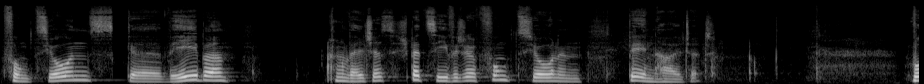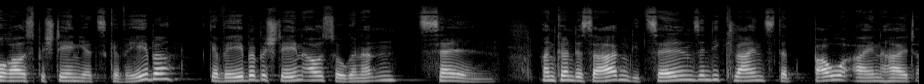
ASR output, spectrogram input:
Funktionsgewebe, welches spezifische Funktionen beinhaltet. Woraus bestehen jetzt Gewebe? Gewebe bestehen aus sogenannten Zellen. Man könnte sagen, die Zellen sind die kleinste Baueinheit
